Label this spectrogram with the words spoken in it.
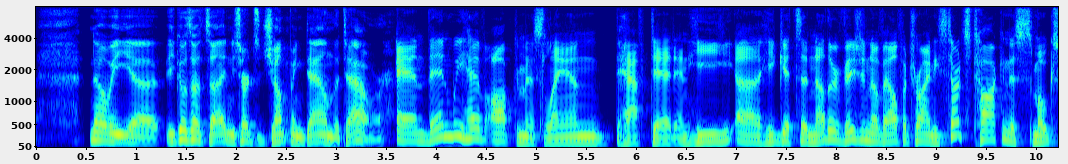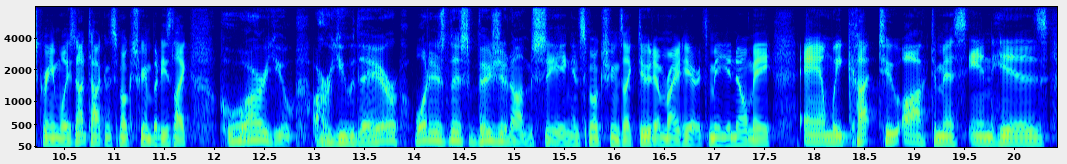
no, he uh, he goes outside and he starts jumping down the tower. And then we have Optimus land half dead, and he uh, he gets another vision of Alpha Trion. He starts talking to Smokescreen. Well, he's not talking to Smokescreen, but he's like, "Who are you? Are you there? What is this vision I'm seeing?" And Smokescreen's like, "Dude, I'm right here. It's me. You know me." And we cut to Optimus in his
